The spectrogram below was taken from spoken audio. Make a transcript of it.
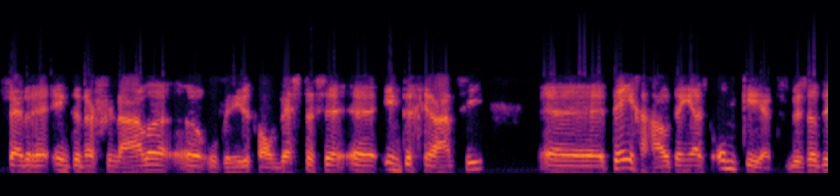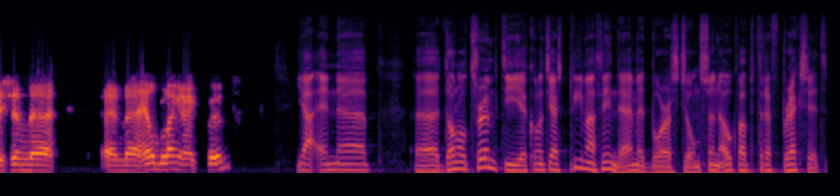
verdere internationale, uh, of in ieder geval westerse uh, integratie uh, tegenhoudt en juist omkeert. Dus dat is een, een heel belangrijk punt. Ja, en Donald Trump die kon het juist prima vinden hè, met Boris Johnson, ook wat betreft Brexit.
